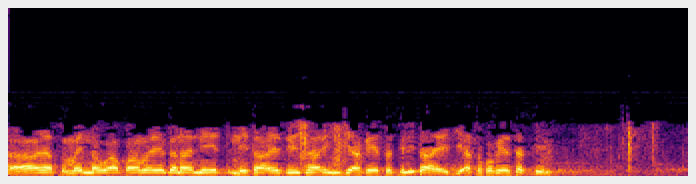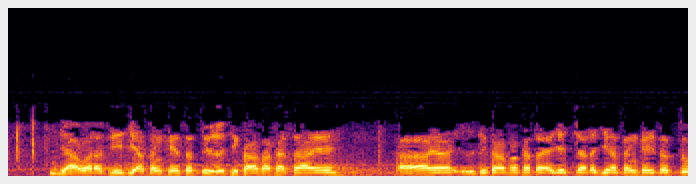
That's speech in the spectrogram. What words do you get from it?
آية ثم إنه أقام إيقنا نتاء في شهر جاء كيست نتاء جاء تكو jaawara fi ji'a san keessattu itikaafa kataa'e haya itikaafa kataa'e jechaadha ji'a san keessattu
